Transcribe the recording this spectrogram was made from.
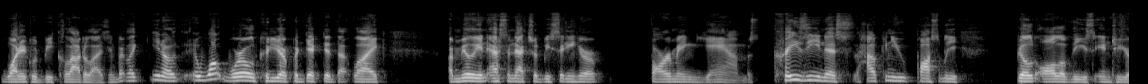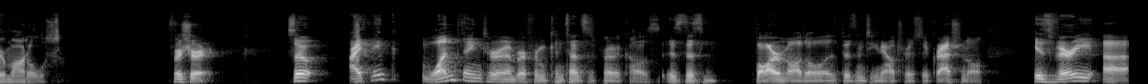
what it would be collateralizing. But like, you know, in what world could you have predicted that like a million snx would be sitting here farming yams? Craziness. How can you possibly build all of these into your models? For sure. So I think one thing to remember from consensus protocols is this bar model as Byzantine altruistic rational is very uh,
